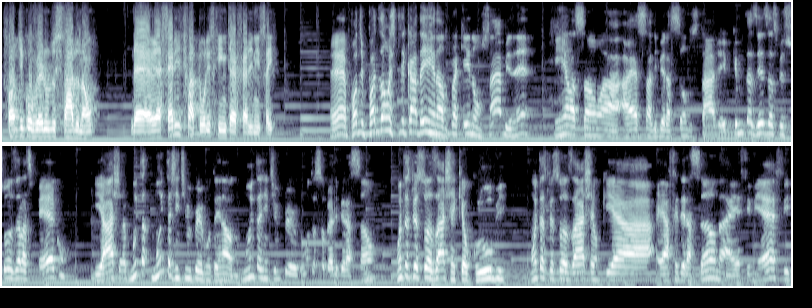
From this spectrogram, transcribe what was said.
Só de governo do estado, não. É, é série de fatores que interferem nisso aí. É, pode, pode dar uma explicada aí, Reinaldo, para quem não sabe, né? em relação a, a, essa liberação do estádio aí, porque muitas vezes as pessoas elas pegam e acham. Muita, muita gente me pergunta, Reinaldo, muita gente me pergunta sobre a liberação. Muitas pessoas acham que é o clube, muitas pessoas acham que é a, é a federação, né, a FMF,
